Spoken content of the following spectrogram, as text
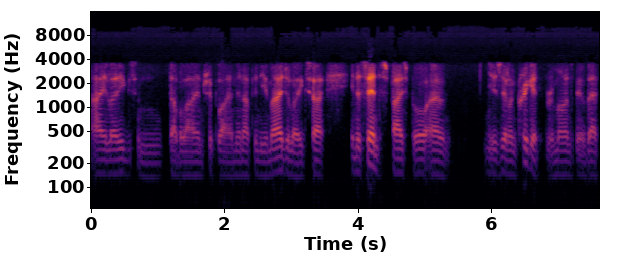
A leagues and double A and triple A, and then up into your major league. So, in a sense, baseball, uh, New Zealand cricket reminds me of that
